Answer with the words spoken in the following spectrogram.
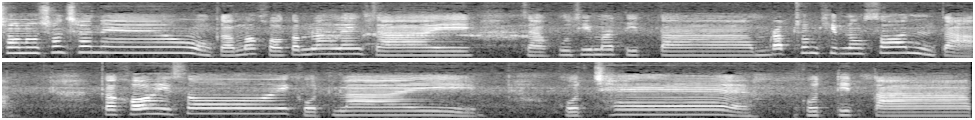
ช่องน้องช่อนชาแนลกับมาขอกำลังแรงใจ จากผู้ที่มาติดตาม รับชมคลิปน้องซ่อนจ้าก ขอให้ซอยกดไลค์กดแชร์กดติดตาม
